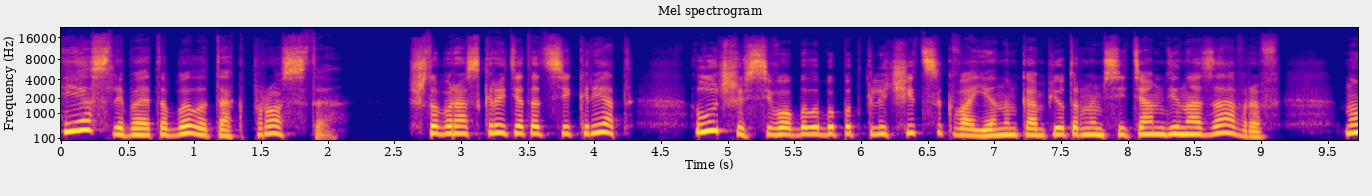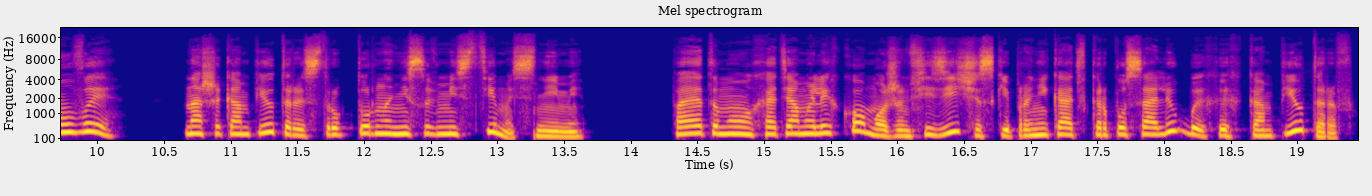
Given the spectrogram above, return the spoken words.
Если бы это было так просто, чтобы раскрыть этот секрет, лучше всего было бы подключиться к военным компьютерным сетям динозавров, но, увы, наши компьютеры структурно несовместимы с ними. Поэтому, хотя мы легко можем физически проникать в корпуса любых их компьютеров,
